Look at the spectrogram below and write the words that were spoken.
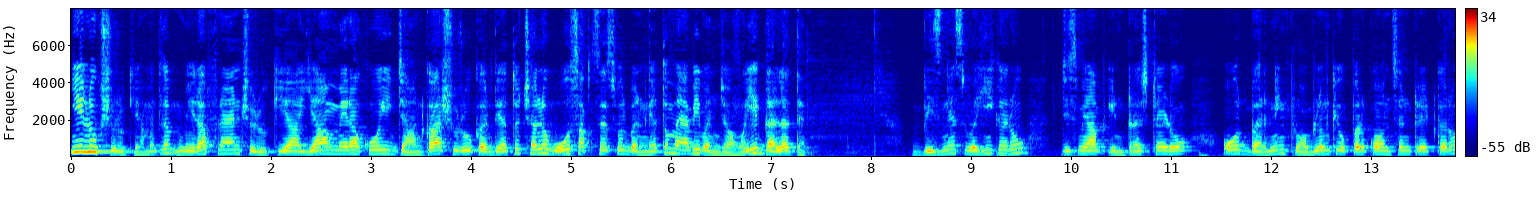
ये लोग शुरू किया। मतलब मेरा फ्रेंड शुरू किया या मेरा कोई जानकार शुरू कर दिया तो चलो वो सक्सेसफुल बन गया तो मैं भी बन जाऊँगा। ये गलत है। बिज़नेस वही करो जिसमें आप इंटरेस्टेड हो और बर्निंग प्रॉब्लम के ऊपर कॉन्सेंट्रेट करो।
